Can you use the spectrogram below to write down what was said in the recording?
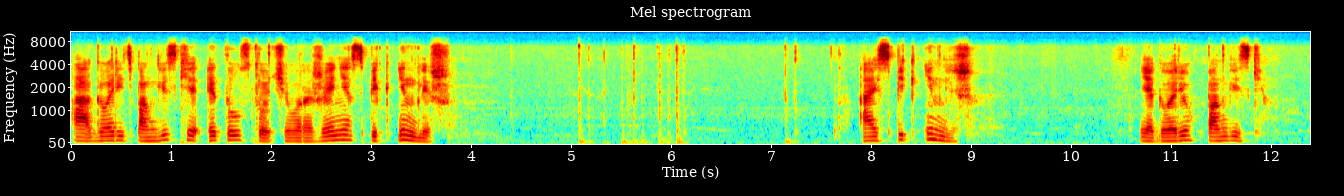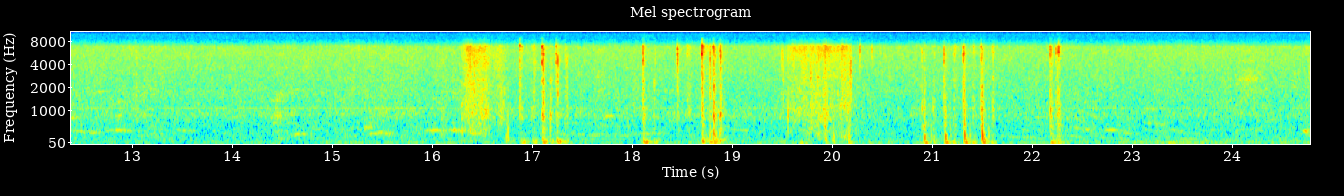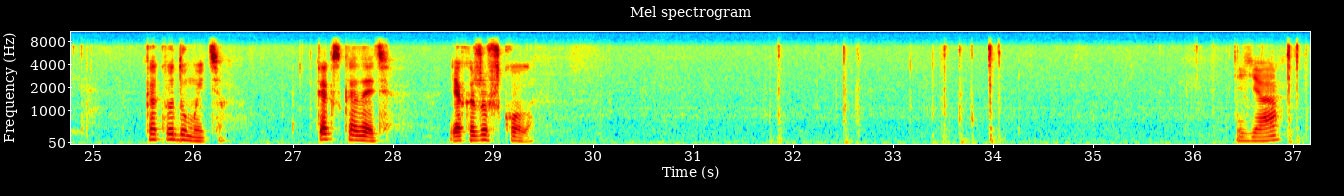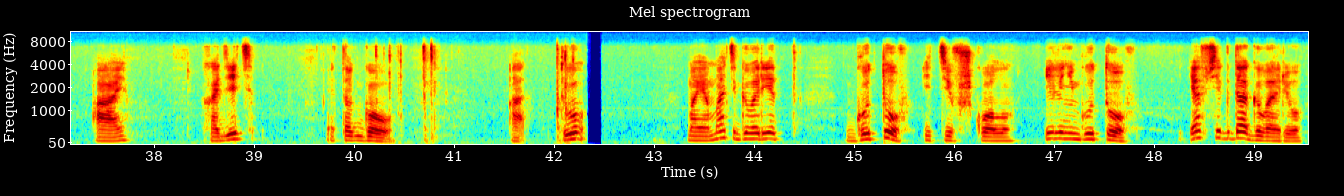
а говорить по-английски это устойчивое выражение speak english i speak english я говорю по-английски. Как вы думаете, как сказать «я хожу в школу»? Я, I, ходить – это go то моя мать говорит готов идти в школу или не готов? Я всегда говорю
